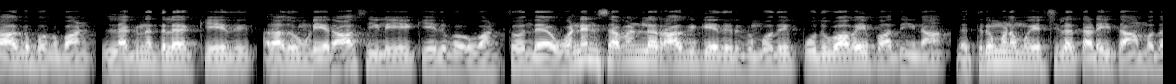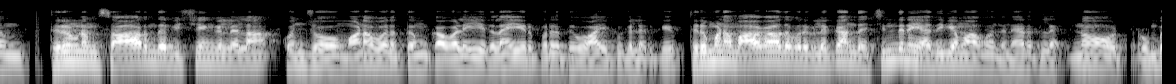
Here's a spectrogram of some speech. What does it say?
ராகு பகவான் லக்னத்துல கேது அதாவது உங்களுடைய ராசியிலேயே கேது பகவான். ஸோ இந்த ஒன் அண்ட் செவன்ல ராகு கேது இருக்கும்போது பொதுவாகவே பார்த்தீங்கன்னா இந்த திருமண முயற்சியில தடை தாமதம் திருமணம் சார்ந்த விஷயங்கள் எல்லாம் கொஞ்சம் மன வருத்தம் கவலை இதெல்லாம் ஏற்படுறதுக்கு வாய்ப்புகள் இருக்கு. திருமணம் ஆகாதவர்களுக்கு அந்த சிந்தனை அதிகமாகும் அந்த நேரத்தில். இன்னும் ரொம்ப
